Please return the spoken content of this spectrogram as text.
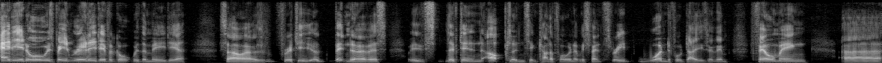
Eddie had always been really difficult with the media, so I was pretty a bit nervous. We lived in Uplands in California. We spent three wonderful days with him, filming, uh,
